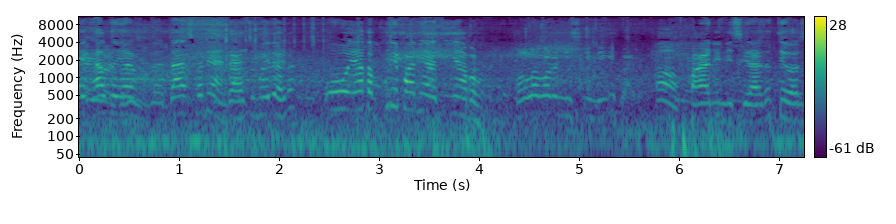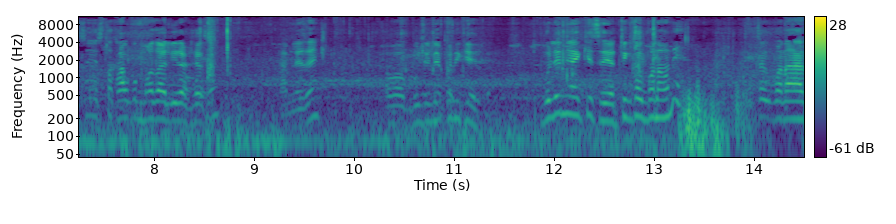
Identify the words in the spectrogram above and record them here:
एक खालको यहाँ डान्स पनि हानिरहेको छु मैले होइन? ओ यहाँ त पुरै पानी आएको थियो यहाँबाट? तलबाट निस्किने कि अँ पानी निस्किरहेको छ। त्यो भएर चाहिँ यस्तो खालको मजा लिइराखेको छौँ। हामीले चाहिँ अब बुढीले पनि के बुढीले नि यहाँ के छ? यहाँ टिकटक बनाउने? टिकटक बनाएर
